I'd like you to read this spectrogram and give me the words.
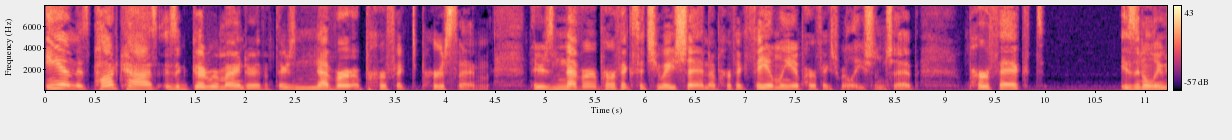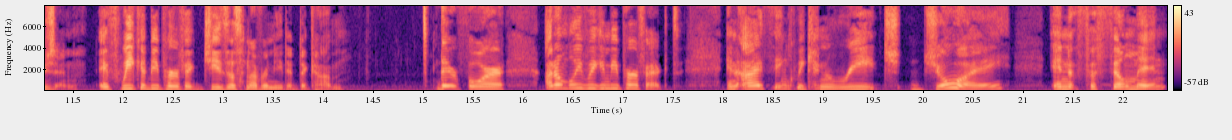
And this podcast is a good reminder that there's never a perfect person. There's never a perfect situation, a perfect family, a perfect relationship. Perfect is an illusion. If we could be perfect, Jesus never needed to come. Therefore, I don't believe we can be perfect. And I think we can reach joy and fulfillment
